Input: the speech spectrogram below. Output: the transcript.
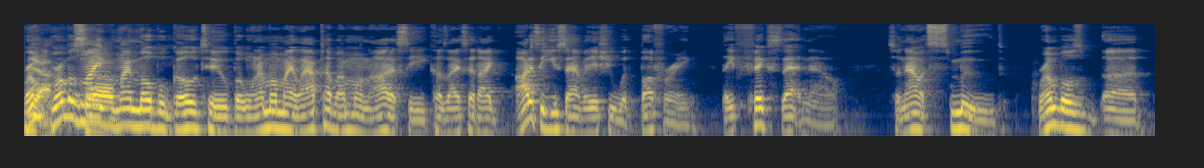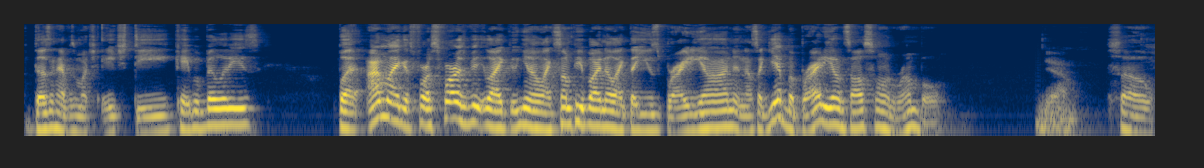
Rum- Yeah, Rumble's my my mobile go to, but when I'm on my laptop, I'm on Odysee because I said I Odysee used to have an issue with buffering. They fixed that now, so now it's smooth. Rumble's uh, doesn't have as much HD capabilities, but I'm like as far as far as like you know like some people I know like they use Brighteon, and I was like yeah, but Brighteon's also on Rumble, Yeah. so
